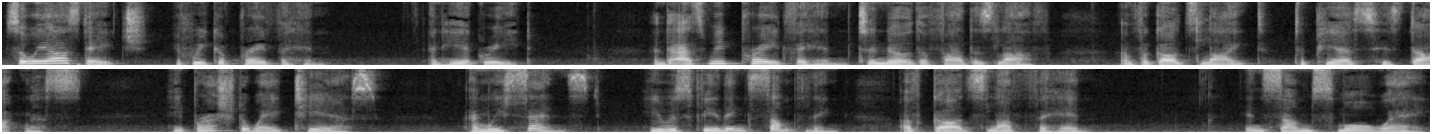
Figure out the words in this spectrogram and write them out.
So we asked H if we could pray for him, and he agreed. And as we prayed for him to know the Father's love and for God's light to pierce his darkness, he brushed away tears, and we sensed he was feeling something of God's love for him in some small way,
